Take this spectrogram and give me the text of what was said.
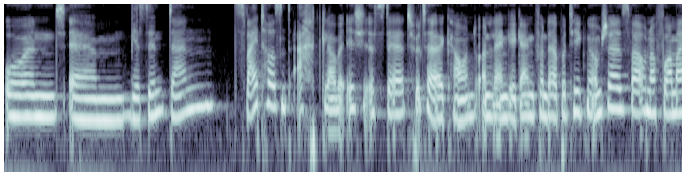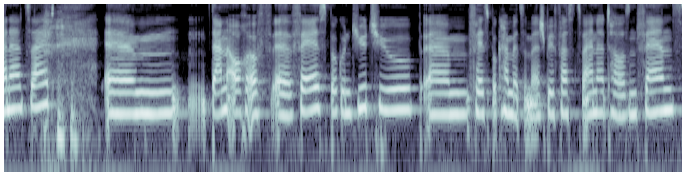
Und ähm, wir sind dann 2008, glaube ich, ist der Twitter-Account online gegangen von der Apothekenumschau. Es war auch noch vor meiner Zeit. Ähm, dann auch auf äh, Facebook und YouTube. Ähm, Facebook haben wir zum Beispiel fast 200.000 Fans.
